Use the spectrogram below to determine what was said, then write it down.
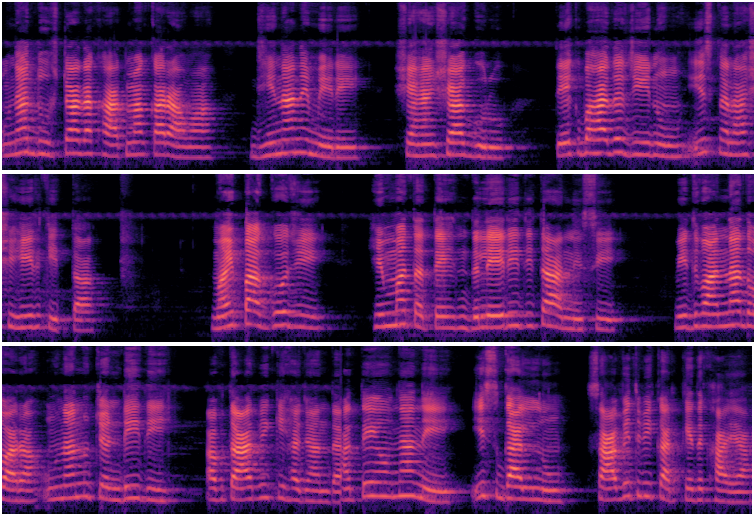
ਉਹਨਾਂ ਦੁਸ਼ਟਾਂ ਦਾ ਖਾਤਮਾ ਕਰਾਵਾਂ ਜਿਨ੍ਹਾਂ ਨੇ ਮੇਰੇ ਸ਼ਹਿਨशाह ਗੁਰੂ ਤੇਗ ਬਹਾਦਰ ਜੀ ਨੂੰ ਇਸ ਤਰ੍ਹਾਂ ਸ਼ਹੀਦ ਕੀਤਾ। ਮਾਈ ਭਾਗੋ ਜੀ, ਹਿੰਮਤ ਅਤੇ ਦਲੇਰੀ ਦੀ ਧਾਰਨੀ ਸੀ। ਵਿਦਵਾਨਾਂ ਦੁਆਰਾ ਉਹਨਾਂ ਨੂੰ ਚੰਡੀ ਦੀ ਅਵਤਾਰ ਵੀ ਕਿਹਾ ਜਾਂਦਾ ਅਤੇ ਉਹਨਾਂ ਨੇ ਇਸ ਗੱਲ ਨੂੰ ਸਾਬਿਤ ਵੀ ਕਰਕੇ ਦਿਖਾਇਆ।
